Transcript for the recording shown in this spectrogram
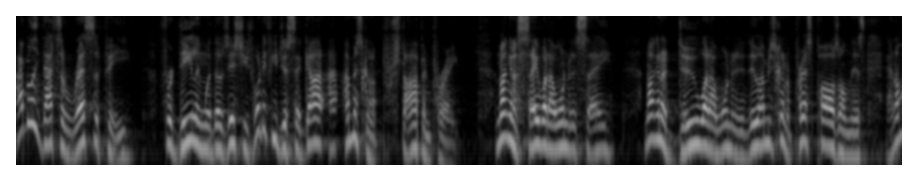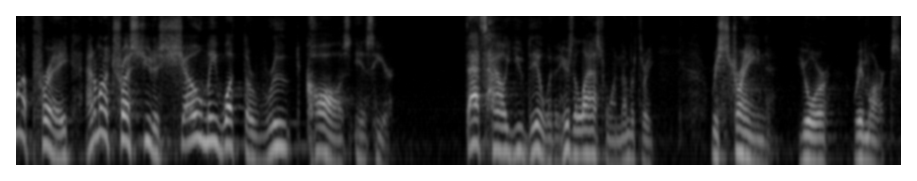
I believe that's a recipe for dealing with those issues. What if you just said, God, I, am just going to stop and pray? I'm not going to say what I wanted to say. I'm not going to do what I wanted to do. I'm just going to press pause on this and I'm going to pray and I'm going to trust you to show me what the root cause is here. That's how you deal with it. Here's the last one, number three restrain your remarks.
